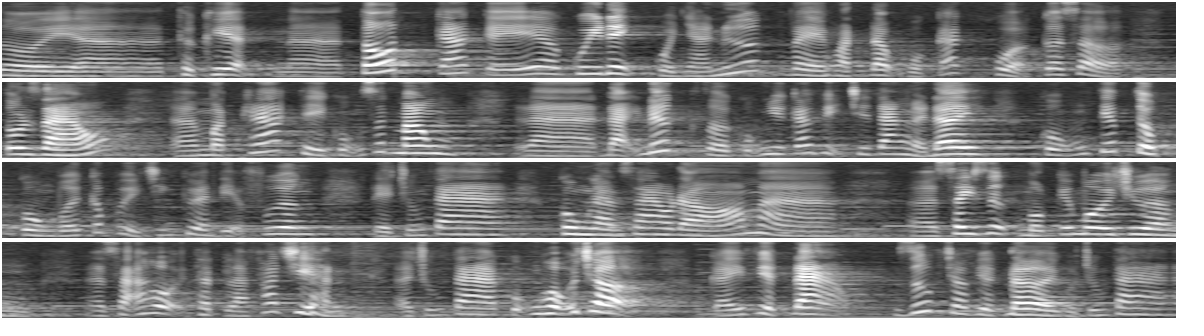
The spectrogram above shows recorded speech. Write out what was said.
rồi à, thực hiện à, tốt các cái quy định của nhà nước về hoạt động của các, của cơ sở tôn giáo. Mặt khác thì cũng rất mong là Đại Đức rồi cũng như các vị chư tăng ở đây cũng tiếp tục cùng với cấp ủy chính quyền địa phương để chúng ta cùng làm sao đó mà xây dựng một cái môi trường xã hội thật là phát triển. Chúng ta cũng hỗ trợ cái việc đạo, giúp cho việc đời của chúng ta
